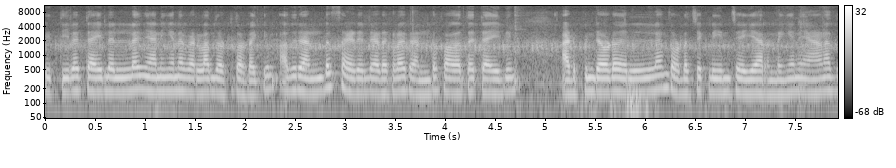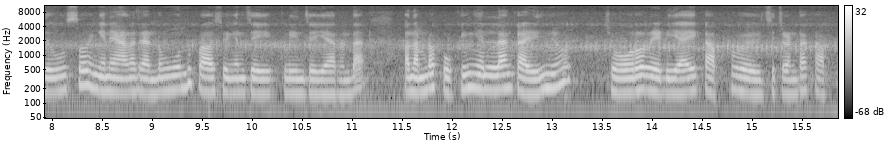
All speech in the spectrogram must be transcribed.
ഭിത്തിയിലെ ടൈലെല്ലാം ഞാനിങ്ങനെ വെള്ളം തൊട്ട് തുടയ്ക്കും. അത് രണ്ട് സൈഡിലെ അടുക്കള രണ്ട് ഭാഗത്തെ ടൈലും അടുപ്പിന്റെ അവിടെ എല്ലാം തുടച്ച് ക്ലീൻ ചെയ്യാറുണ്ട്. ഇങ്ങനെയാണ് ദിവസവും ഇങ്ങനെയാണ് രണ്ട് മൂന്ന് പ്രാവശ്യം ഇങ്ങനെ ചെയ് ക്ലീൻ ചെയ്യാറുണ്ട്. അപ്പോൾ നമ്മുടെ കുക്കിംഗ് എല്ലാം കഴിഞ്ഞു. ചോറ് റെഡിയായി. കപ്പ് വേവിച്ചിട്ടുണ്ട്. കപ്പ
